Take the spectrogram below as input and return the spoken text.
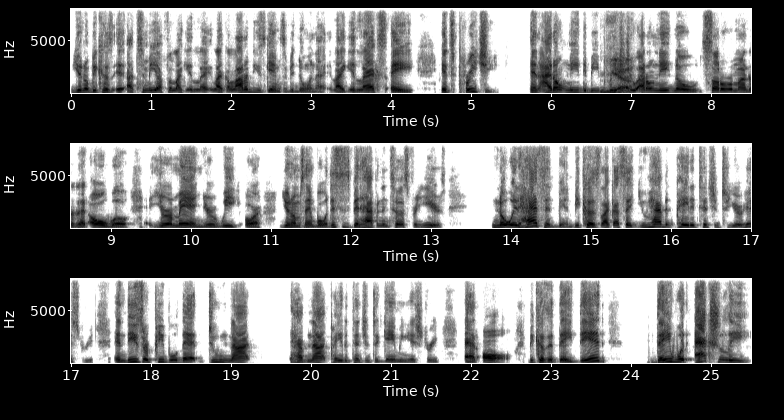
you know because it, uh, to me i feel like it lack, like a lot of these games have been doing that like it lacks a it's preachy and i don't need to be preached Yeah. to i don't need no subtle reminder that oh well you're a man you're weak or you know what i'm saying well this has been happening to us for years no it hasn't been because like i said you haven't paid attention to your history and these are people that do not have not paid attention to gaming history at all because if they did they would actually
